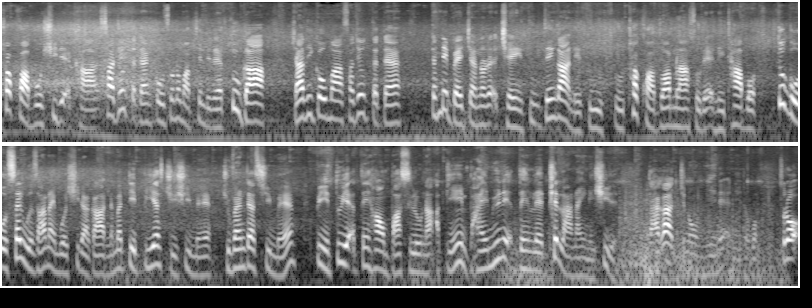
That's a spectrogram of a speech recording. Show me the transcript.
ထွက်ခွာဖို့ရှိတဲ့အခါစာချုပ်တက်တန်းကုန်ဆုံးတော့မှဖြစ်နေတဲ့သူကရာသီကုန်မှာစာချုပ်တက်တန်းတစ်နှစ်ပဲကြံတော့တဲ့အချိန်သူအသင်းကနေသူသူထွက်ခွာသွားမလားဆိုတဲ့အနေထားပေါ့သူ့ကိုစိတ်ဝင်စားနိုင်ဖို့ရှိတာကနံပါတ်1 PSG ရှိမယ် Juventus ရှိမယ်ပြီးရင်သူ့ရဲ့အသင်းဟောင်းဘာစီလိုနာအပြင်ဘိုင်မြူးနစ်အသင်းလည်းဖြစ်လာနိုင်နေရှိတယ်ဒါကကျွန်တော်မြင်တဲ့အနေတော့ပေါ့ဆိုတော့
